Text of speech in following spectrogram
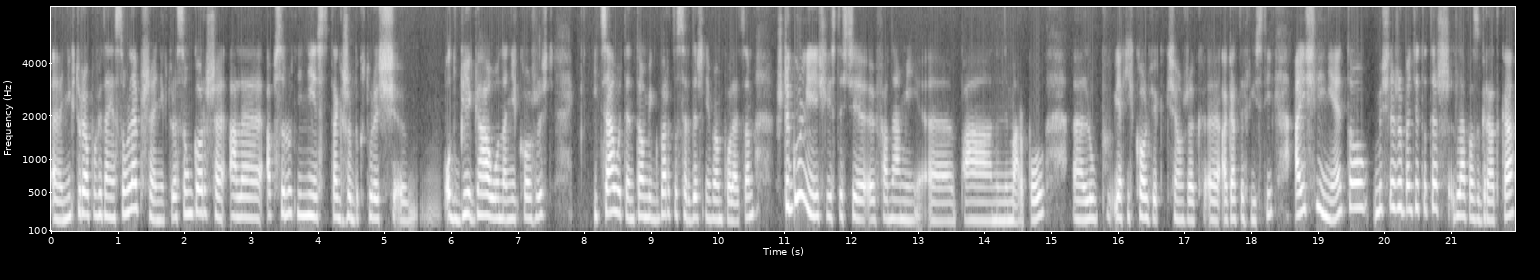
e, niektóre opowiadania są lepsze, niektóre są gorsze, ale absolutnie nie jest tak, żeby któreś odbiegało na niekorzyść. I cały ten tomik bardzo serdecznie Wam polecam, szczególnie jeśli jesteście fanami Panny Marple lub jakichkolwiek książek e, Agaty Christie, a jeśli nie, to myślę, że będzie to też dla Was gratka,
